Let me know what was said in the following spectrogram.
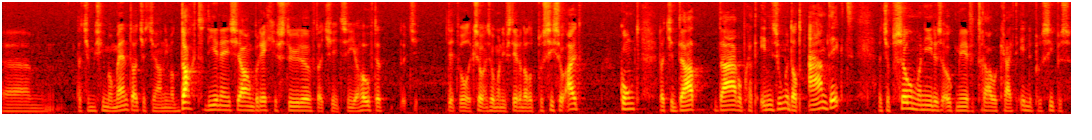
Ehm, dat je misschien momenten had dat je aan iemand dacht die ineens jou een berichtje stuurde. Of dat je iets in je hoofd hebt. Dat je, dit wil ik zo en zo manifesteren. Dat het precies zo uitkomt. Dat je da daarop gaat inzoomen. Dat aandikt. Dat je op zo'n manier dus ook meer vertrouwen krijgt in de principes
